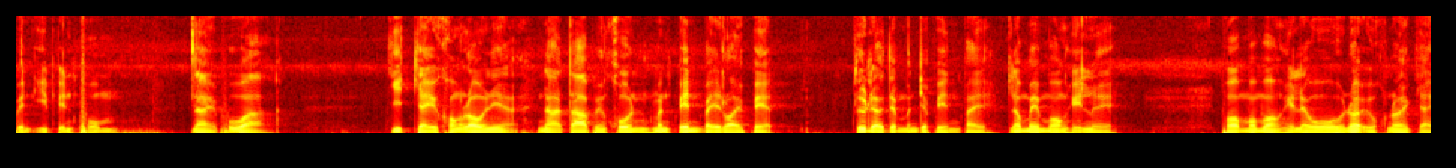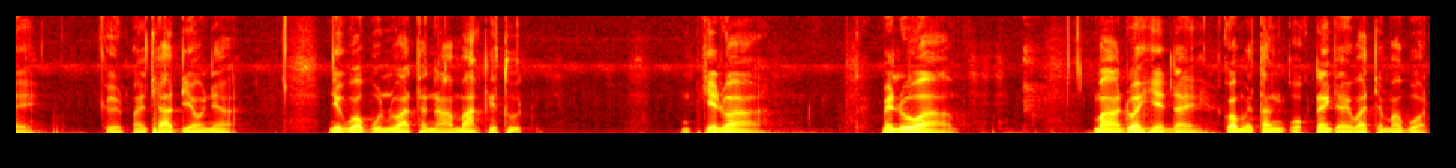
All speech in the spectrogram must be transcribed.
เป็นอีเป็นพรมได้เพราะว่าจิตใจของเราเนี่ยหน้าตาเป็นคนมันเป็นไปร้อยแปดดูแล้วแต่มันจะเป็นไป เราไม่มองเห็นเลย พอมามองเห็นแล้วโอ้น้อยอกน้อยใจ เกิดมาชาติเดียวเนี่ย นึกว่าบุญวาสนามากที่สุดคิดว่าไม่รู้ว่ามาด้วยเหตุใด ก็ไม่ตั้งอกตั้งใจว่าจะมาบวช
